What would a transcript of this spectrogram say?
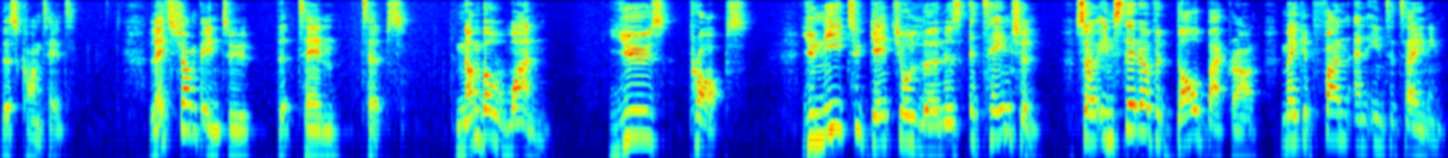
this content. Let's jump into the 10 tips. Number one, use props. You need to get your learners' attention. So instead of a dull background, make it fun and entertaining.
